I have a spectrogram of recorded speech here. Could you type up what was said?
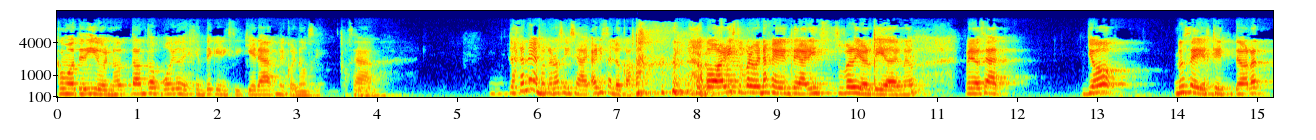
Como te digo, ¿no? Tanto apoyo de gente que ni siquiera me conoce. O sea, la gente que me conoce dice, "Ay, Ari está loca. o Ari es súper buena gente, Ari es súper divertida, ¿no? Pero, o sea, yo, no sé, es que de verdad,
